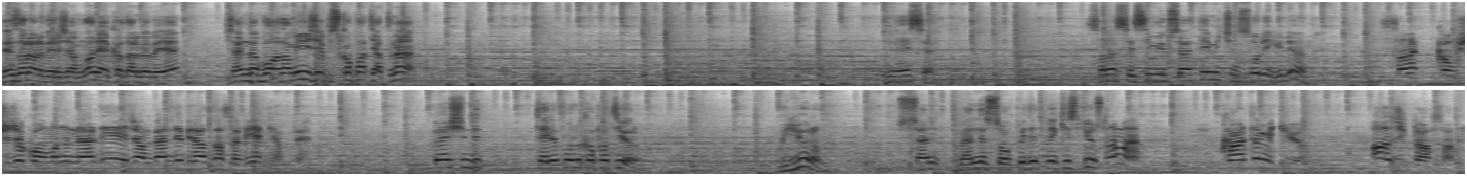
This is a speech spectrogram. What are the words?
Ne zarar vereceğim lan el kadar bebeğe? Sen de bu adamı iyice psikopat yaptın ha. Neyse. Sana sesimi yükselttiğim için sorry gülüm. Sana kavuşacak olmanın verdiği heyecan bende biraz asabiyet yaptı. Ben şimdi telefonu kapatıyorum. Biliyorum. Sen benimle sohbet etmek istiyorsun ama kartın bitiyor. Azıcık daha sabret.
